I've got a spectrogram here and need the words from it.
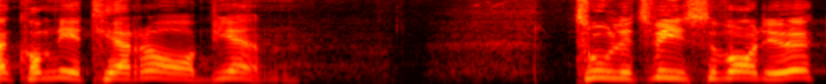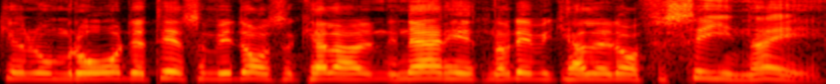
Han kom ner till Arabien. Troligtvis så var det ökenområdet, det som vi idag så kallar, i närheten av det vi kallar idag för Sinai.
